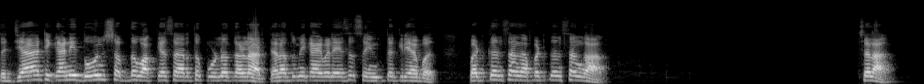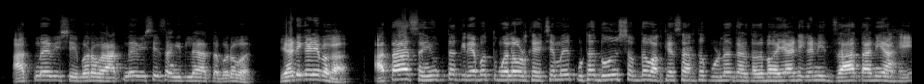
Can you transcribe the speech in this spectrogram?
तर ज्या ठिकाणी दोन शब्द वाक्याचा अर्थ पूर्ण करणार त्याला तुम्ही काय म्हणायचं? संयुक्त क्रियापद. पटकन सांगा पटकन सांगा. चला आत्म्याविषयी बरोबर आत्म्याविषयी सांगितलं आता बरोबर. या ठिकाणी बघा आता संयुक्त क्रियापद तुम्हाला ओळखायचे म्हणजे कुठं दोन शब्द वाक्याचा अर्थ पूर्ण करतात. बघा या ठिकाणी जात आणि आहे.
